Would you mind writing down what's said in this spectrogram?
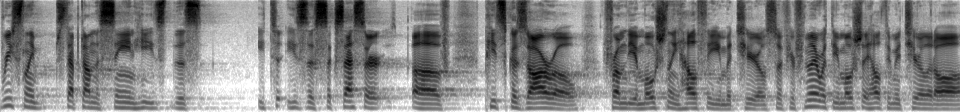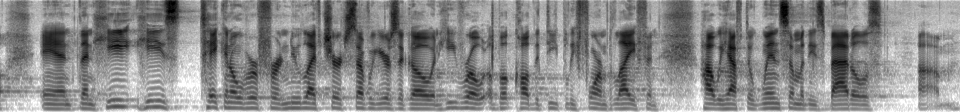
recently stepped on the scene. He's this he's the successor of Pete Scazzero from the Emotionally Healthy material. So if you're familiar with the Emotionally Healthy material at all, and then he, he's taken over for New Life Church several years ago, and he wrote a book called The Deeply Formed Life and how we have to win some of these battles. Um,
